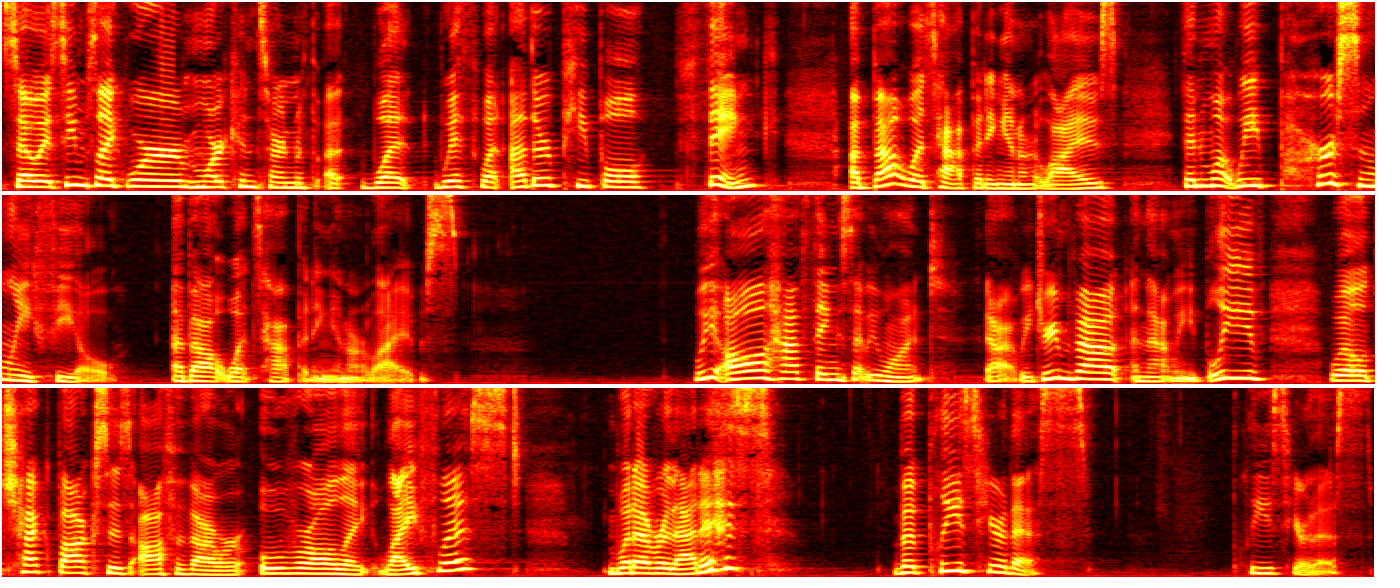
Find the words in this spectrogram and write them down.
So it seems like we're more concerned with uh, what with what other people think about what's happening in our lives than what we personally feel about what's happening in our lives. We all have things that we want, that we dream about, and that we believe will check boxes off of our overall like life list, whatever that is. But please hear this. Please hear this.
